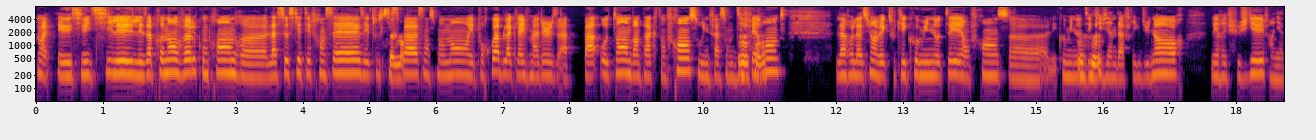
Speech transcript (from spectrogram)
Ouais, et si, si les, les, apprenants veulent comprendre euh, la société française et tout ce qui se passe en ce moment et pourquoi Black Lives Matter a pas autant d'impact en France ou une façon différente, la relation avec toutes les communautés en France, euh, les communautés qui mhm. viennent d'Afrique du Nord, les réfugiés, enfin il y a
